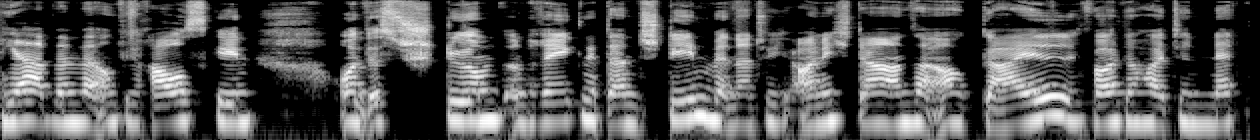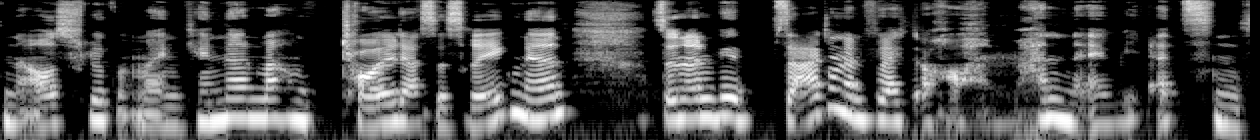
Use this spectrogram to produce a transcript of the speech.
ja, wenn wir irgendwie rausgehen und es stürmt und regnet, dann stehen wir natürlich auch nicht da und sagen, oh geil, ich wollte heute einen netten Ausflug mit meinen Kindern machen, toll, dass es regnet, sondern wir sagen dann vielleicht auch, oh Mann, ey, wie ätzend,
